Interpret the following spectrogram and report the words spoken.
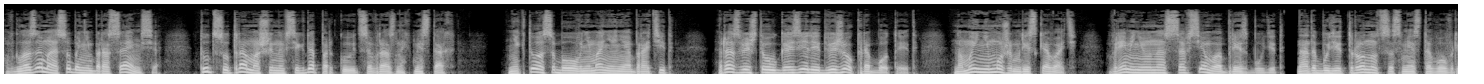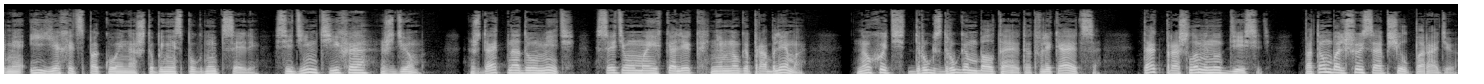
В глаза мы особо не бросаемся. Тут с утра машины всегда паркуются в разных местах. Никто особого внимания не обратит. Разве что у «Газели» движок работает. Но мы не можем рисковать. Времени у нас совсем в обрез будет. Надо будет тронуться с места вовремя и ехать спокойно, чтобы не спугнуть цели. Сидим тихо, ждем. Ждать надо уметь. С этим у моих коллег немного проблема. Но хоть друг с другом болтают, отвлекаются. Так прошло минут десять. Потом Большой сообщил по радио.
